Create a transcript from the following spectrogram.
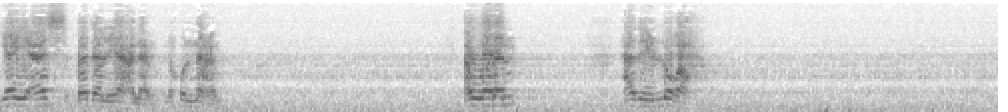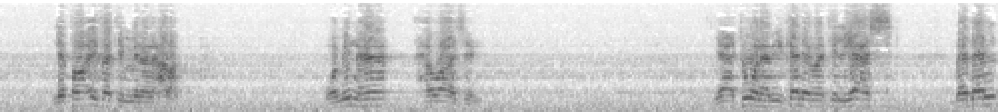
ييأس بدل يعلم؟ نقول نعم. أولا هذه اللغة لطائفة من العرب ومنها هوازن يأتون بكلمة اليأس بدل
